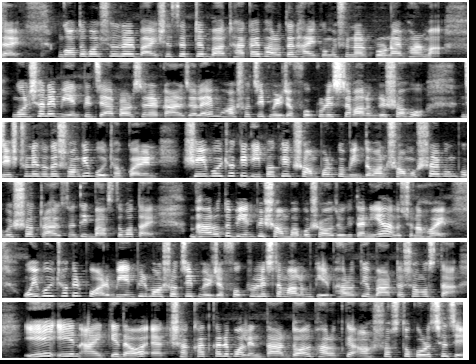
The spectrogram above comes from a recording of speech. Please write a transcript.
চায়। গত বছরের বাইশে সেপ্টেম্বর ঢাকায় ভারতের হাইকমিশনার প্রণয় ভার্মা, গুলশানে বিএনপি চেয়ারপারসনের কার্যালয়ে মহাসচিব মির্জা ফখরুল ইসলাম আলমগীর সহ জ্যেষ্ঠ নেতাদের সঙ্গে বৈঠক করেন। সেই বৈঠকে দ্বিপাক্ষিক সম্পর্ক, বিদ্যমান সমস্যা এবং ভবিষ্যৎ রাজনৈতিক বাস্তবতায় ভারত ও বিএনপির সম্ভাব্য সহযোগিতা নিয়ে আলোচনা হয়। ওই বৈঠকের পর বিএনপির মহাসচিব মির্জা ফখরুল ইসলাম আলমগীর ভারতীয় বার্তা সংস্থা এএনআইকে দেওয়া এক সাক্ষাৎকারে বলেন, তার দল ভারতকে আশ্বস্ত করেছে যে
